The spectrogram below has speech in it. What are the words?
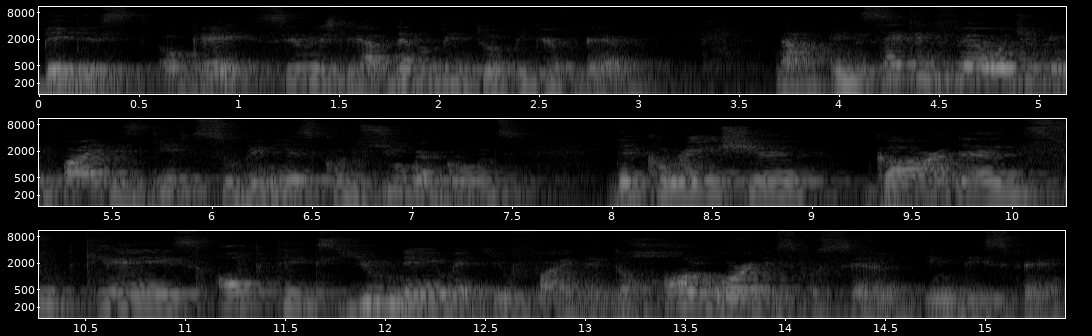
biggest, okay? Seriously, I've never been to a bigger fair. Now, in the second fair, what you can find is gifts, souvenirs, consumer goods, decoration, garden, suitcase, optics, you name it, you find it. The whole world is for sale in this fair.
